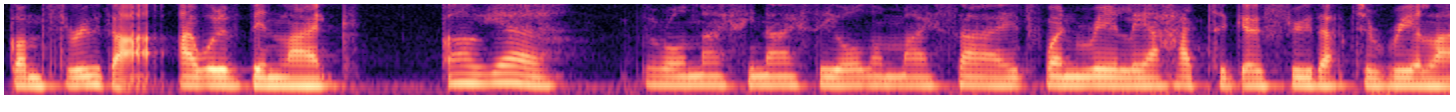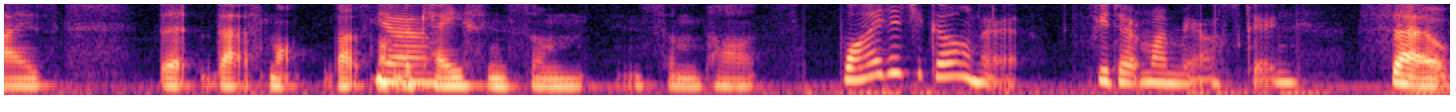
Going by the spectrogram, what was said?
gone through that. I would have been like, oh yeah, they're all nicey nicey, all on my side. When really I had to go through that to realize that that's not that's not Yeah. the case in some in some parts. Why did you go on it? If you don't mind me asking. So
